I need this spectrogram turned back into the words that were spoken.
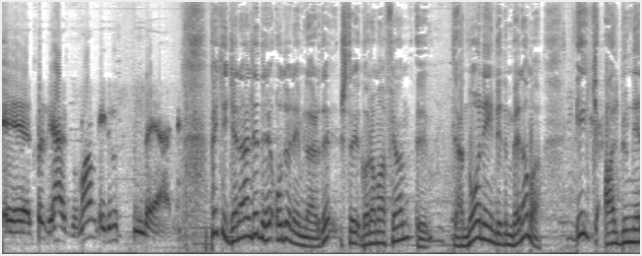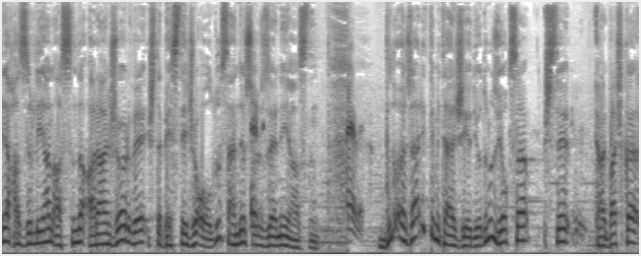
e, tabii her zaman elim üstünde yani. Peki genelde de o dönemlerde işte Gora Mafyan e, yani no name dedim ben ama ilk albümleri hazırlayan aslında aranjör ve işte besteci oldu. Sen de sözlerini yazdın. Evet. Bunu özellikle mi tercih ediyordunuz yoksa işte yani başka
